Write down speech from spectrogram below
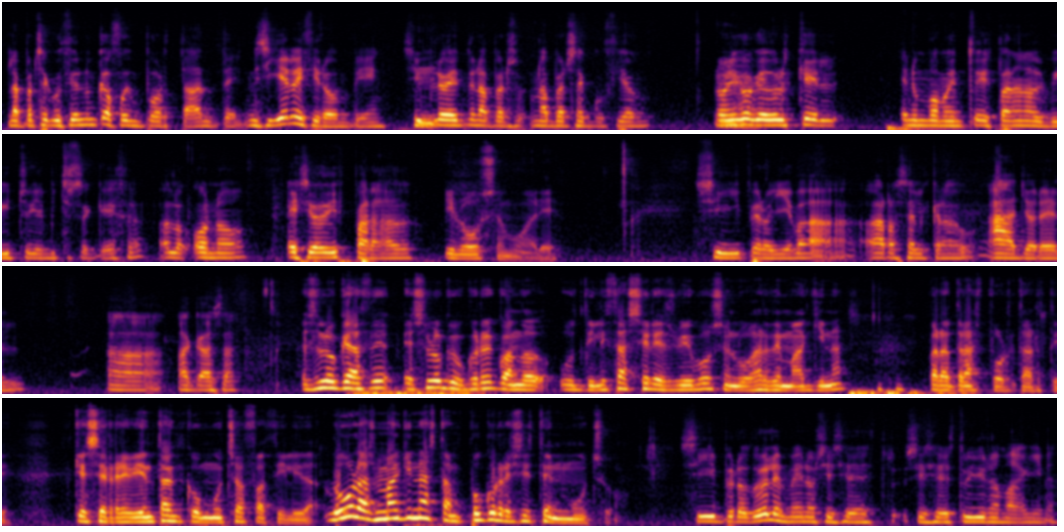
La persecución nunca fue importante. Ni siquiera la hicieron bien. Simplemente una, perse- una persecución. Lo único que dura es que el- en un momento disparan al bicho y el bicho se queja. O no, he sido disparado. Y luego se muere. Sí, pero lleva a Russell Crowe, a Jorel, a, a casa. Es lo que hace, es lo que ocurre cuando utilizas seres vivos en lugar de máquinas para transportarte, que se revientan con mucha facilidad. Luego las máquinas tampoco resisten mucho. Sí, pero duele menos si se, si se destruye una máquina.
